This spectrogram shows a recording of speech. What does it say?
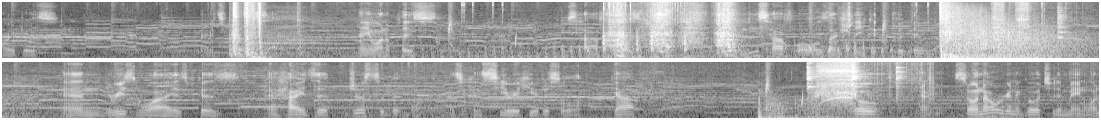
where it goes where it's right side. Now you want to place those half walls. And these half actually you could put them and the reason why is because it hides it just a bit more. As you can see right here, this little gap. So, so now we're gonna go to the main one.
